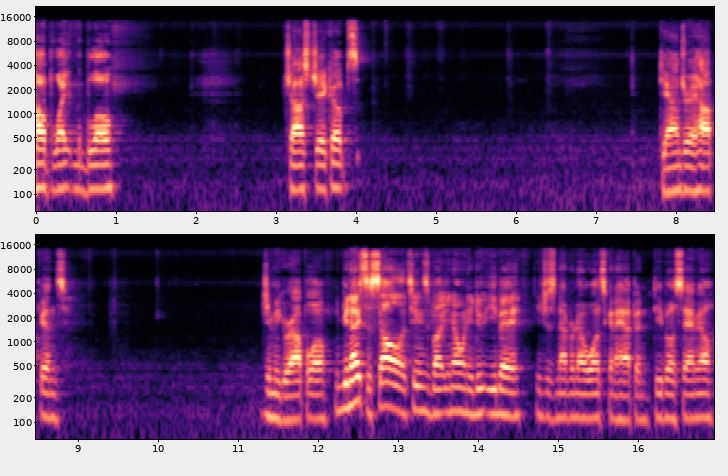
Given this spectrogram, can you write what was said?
Help lighten the blow. Josh Jacobs, DeAndre Hopkins, Jimmy Garoppolo. It'd be nice to sell all the teams, but you know when you do eBay, you just never know what's going to happen. Deebo Samuel.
